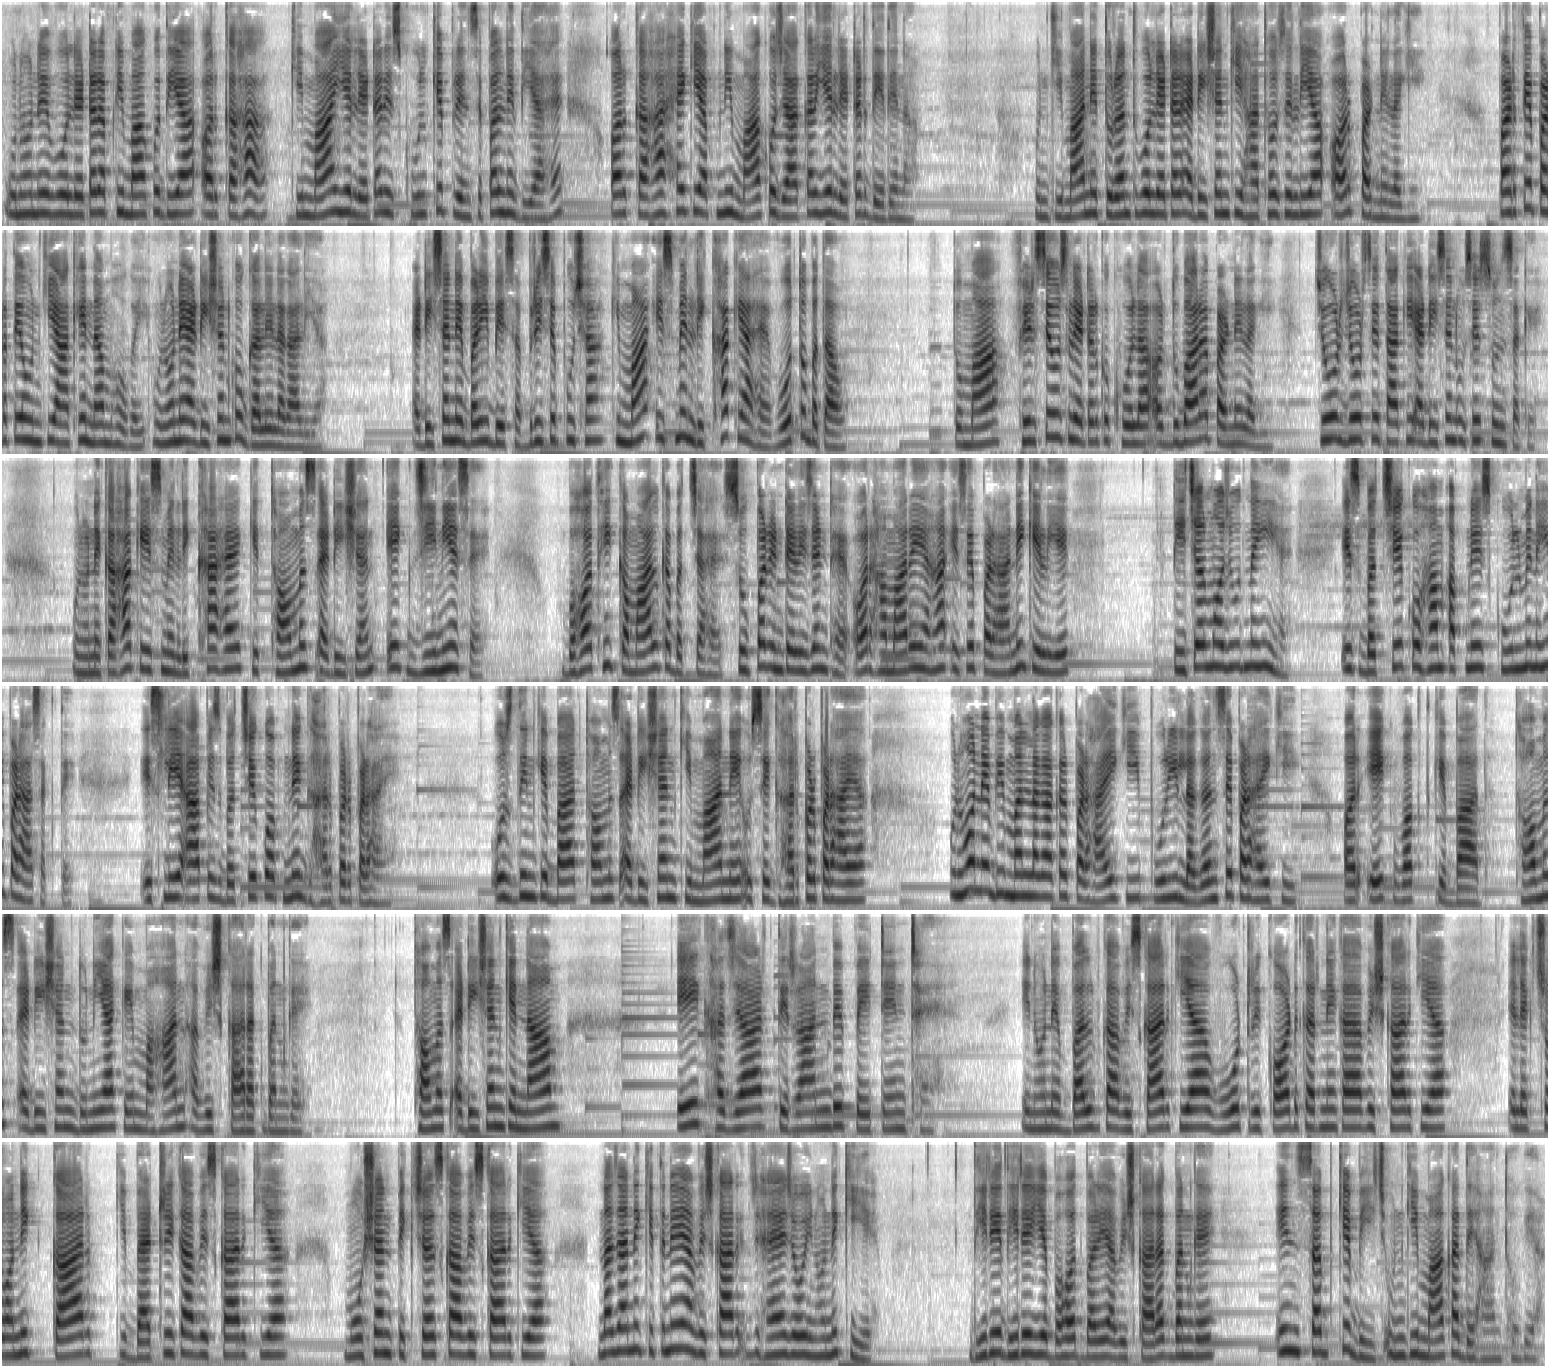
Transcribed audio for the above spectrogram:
उन्होंने वो लेटर अपनी माँ को दिया और कहा कि, माँ, ये लेटर स्कूल के प्रिंसिपल ने दिया है और कहा है कि अपनी माँ को जाकर ये लेटर दे देना। उनकी माँ ने तुरंत वो लेटर एडिशन की हाथों से लिया और पढ़ने लगी। पढ़ते पढ़ते उनकी आँखें नम हो गई। उन्होंने एडिशन को गले लगा लिया। एडिशन ने बड़ी बेसब्री से पूछा कि, माँ, इसमें लिखा क्या है? वो तो बताओ। तो माँ फिर से उस लेटर को खोला और दोबारा पढ़ने लगी ज़ोर ज़ोर से ताकि एडिशन उसे सुन सके। उन्होंने कहा कि इसमें लिखा है कि थॉमस एडिशन एक जीनियस है। बहुत ही कमाल का बच्चा है सुपर इंटेलिजेंट है और हमारे यहाँ इसे पढ़ाने के लिए टीचर मौजूद नहीं है। इस बच्चे को हम अपने स्कूल में नहीं पढ़ा सकते। इसलिए आप इस बच्चे को अपने घर पर पढ़ाएँ। उस दिन के बाद थॉमस एडिशन की माँ ने उसे घर पर पढ़ाया। उन्होंने भी मन लगाकर पढ़ाई की, पूरी लगन से पढ़ाई की और एक वक्त के बाद थॉमस एडिशन दुनिया के महान आविष्कारक बन गए। थॉमस एडिशन के नाम एक हज़ार तिरानवे पेटेंट हैं। इन्होंने बल्ब का आविष्कार किया, वोट रिकॉर्ड करने का आविष्कार किया, इलेक्ट्रॉनिक कार की बैटरी का आविष्कार किया, मोशन पिक्चर्स का आविष्कार किया। न जाने कितने आविष्कार हैं जो इन्होंने किए। धीरे धीरे ये बहुत बड़े आविष्कारक बन गए। इन सब के बीच उनकी माँ का देहांत हो गया।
